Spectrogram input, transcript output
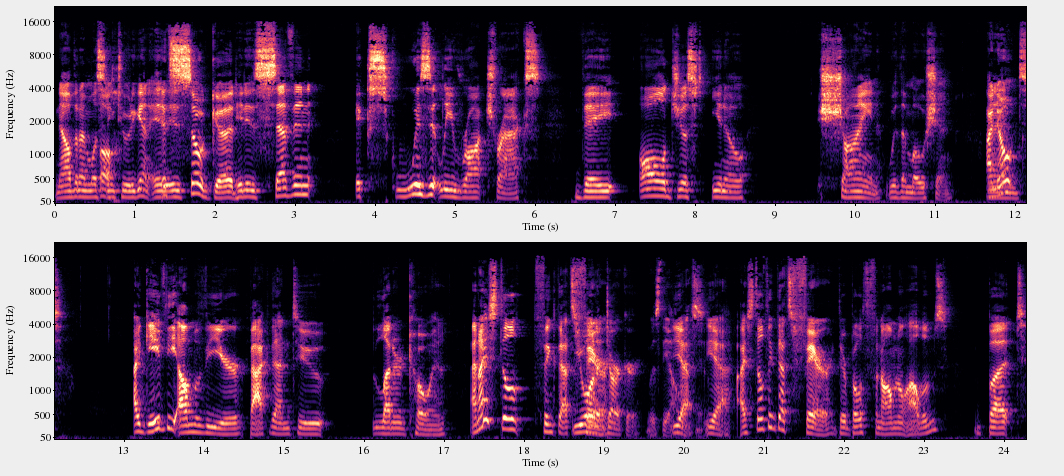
Now that I'm listening Oh, to it again, it it's is so good. It is seven exquisitely wrought tracks. They all just you know shine with emotion. I know- I gave the album of the year back then to Leonard Cohen, and I still think that's You fair. Want It Darker was the album. Yes, yeah. I still think that's fair. They're both phenomenal albums, but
